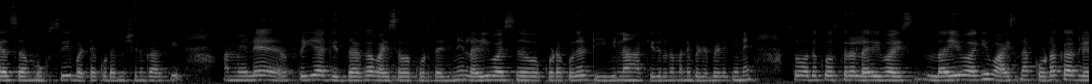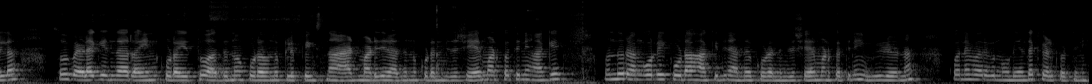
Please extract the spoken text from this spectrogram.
ಕೆಲಸ ಮುಗಿಸಿ ಬಟ್ಟೆ ಕೂಡ ಮಿಷಿನ್ಗೆ ಹಾಕಿ, ಆಮೇಲೆ ಫ್ರೀ ಆಗಿದ್ದಾಗ ವಾಯ್ಸ್ ಓವರ್ ಕೊಡ್ತಾಯಿದ್ದೀನಿ ಲೈವ್ ವಾಯ್ಸ್ ಕೊಡೋಕೆ ಹೋದರೆ ಟಿ ವಿನ ಹಾಕಿದ್ರು ನಮ್ಮನೆ ಬೆಳೆ, ಬೆಳಗ್ಗೆನೆ. ಸೊ ಅದಕ್ಕೋಸ್ಕರ ಲೈವ್ ವಾಯ್ಸ್ ಲೈವ್ ಆಗಿ ವಾಯ್ಸ್ನ ಕೊಡೋಕ್ಕಾಗಲಿಲ್ಲ. ಸೊ ಬೆಳಗಿಂದ ರೈನ್ ಕೂಡ ಇತ್ತು. ಅದನ್ನು ಕೂಡ ಒಂದು ಕ್ಲಿಪ್ಪಿಂಗ್ಸ್ನ ಆ್ಯಡ್ ಮಾಡಿದ್ದೀನಿ. ಅದನ್ನು ಕೂಡ ನಿಮಗೆ ಶೇರ್ ಮಾಡ್ಕೊತೀನಿ. ಹಾಗೆ ಒಂದು ರಂಗೋಲಿ ಕೂಡ ಹಾಕಿದ್ದೀನಿ. ಅದನ್ನು ಕೂಡ ನಿಮಗೆ ಶೇರ್ ಮಾಡ್ಕೊತೀನಿ. ವೀಡಿಯೋನ ಕೊನೆವರೆಗೂ ನೋಡಿ ಅಂತ ಕೇಳ್ಕೊತೀನಿ.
